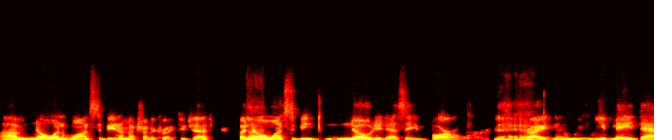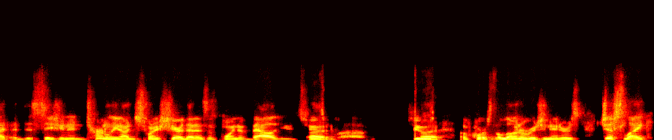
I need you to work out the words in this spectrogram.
Um, no one wants to be, and I'm not trying to correct you, Jeff, but no, no one wants to be noted as a borrower, yeah, yeah. right? And we, have made that a decision internally. And I just want to share that as a point of value to, right. uh, to right. of course, the loan originators. Just like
